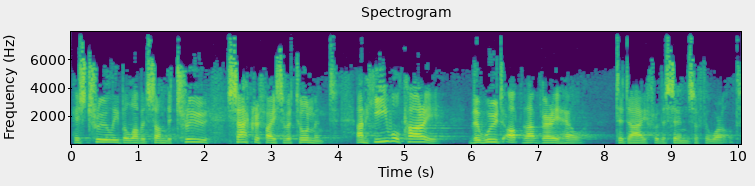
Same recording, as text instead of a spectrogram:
His truly beloved son, the true sacrifice of atonement. And he will carry the wood up that very hill to die for the sins of the world.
